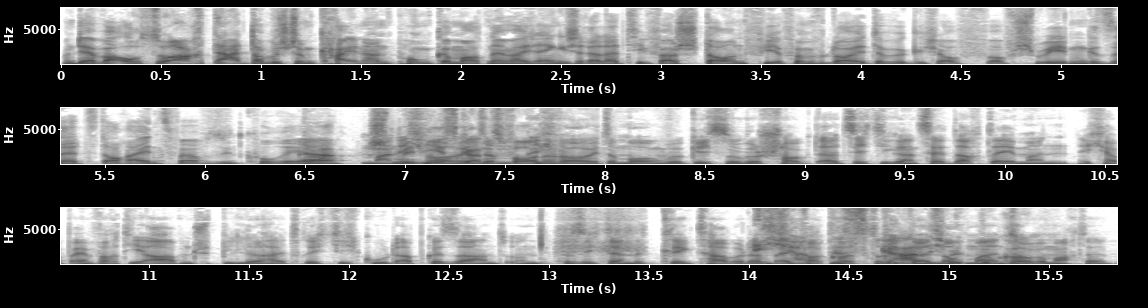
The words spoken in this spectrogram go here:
Und der war auch so, ach, da hat doch bestimmt keiner einen Punkt gemacht. Und dann war ich eigentlich relativ erstaunt. Vier, fünf Leute wirklich auf, auf Schweden gesetzt, auch ein, zwei auf Südkorea. Ja. Mann, ich war, ist heute, ganz vorne. ich war heute Morgen wirklich so geschockt, als ich die ganze Zeit dachte, ey Mann, ich habe einfach die Abendspiele halt richtig gut abgesahnt und bis ich dann mitgekriegt habe, dass Ich einfach hab das Costa Rica nochmal ein Tor gemacht hat.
